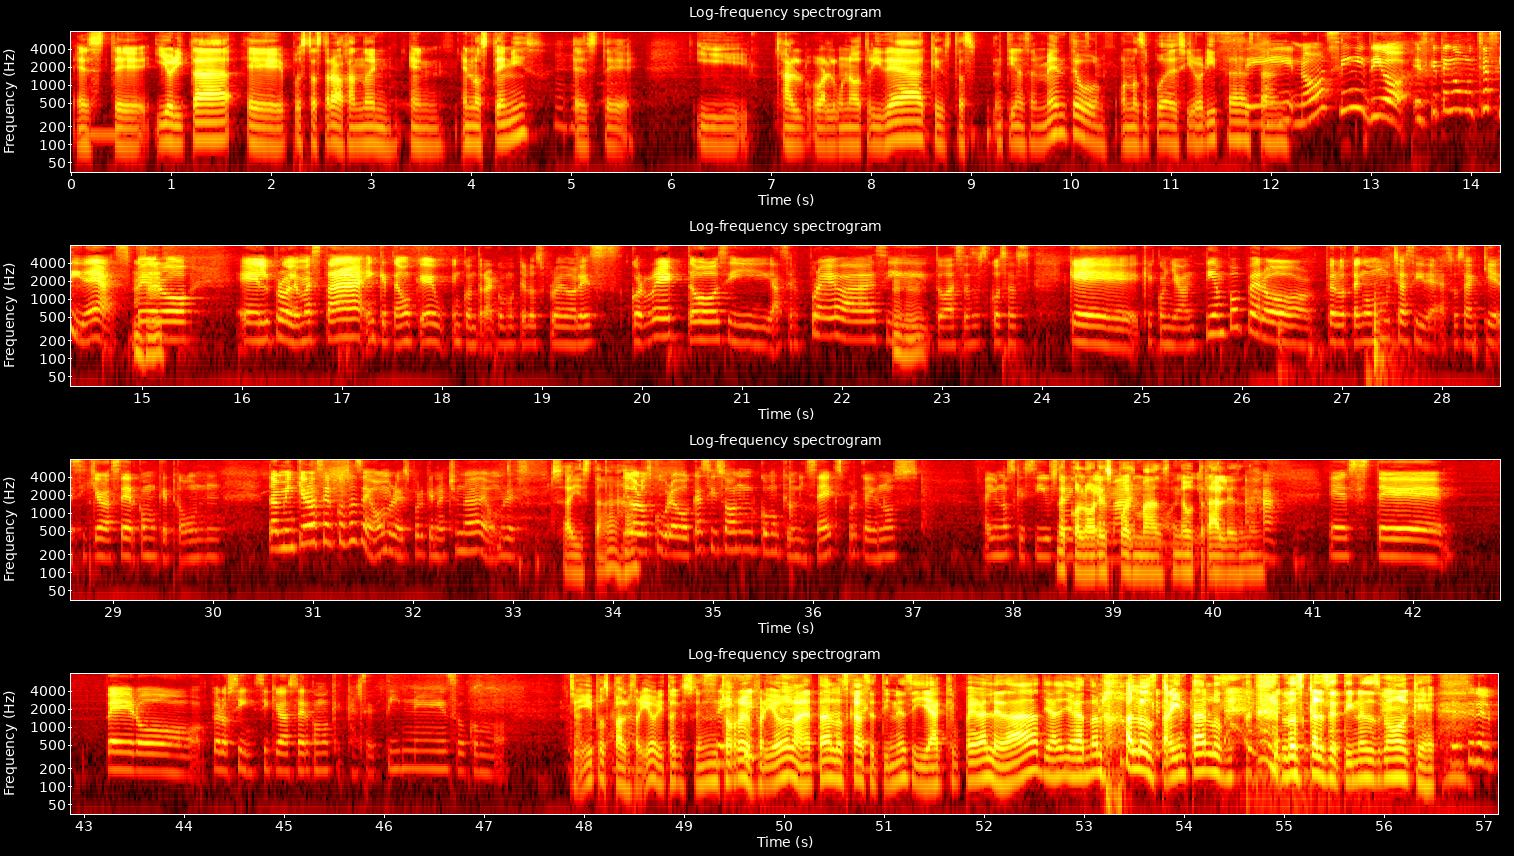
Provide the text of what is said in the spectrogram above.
Este, y ahorita eh, pues estás trabajando en, en, en los tenis, este, y o alguna otra idea que estás tienes en mente o, no se puede decir ahorita. Sí, no, sí, digo, es que tengo muchas ideas, pero el problema está en que tengo que encontrar como que los proveedores correctos y hacer pruebas y todas esas cosas que, que, conllevan tiempo, pero, pero tengo muchas ideas, o sea, que sí quiero hacer como que todo un también quiero hacer cosas de hombres, porque no he hecho nada de hombres. Pues ahí está. Digo, los cubrebocas sí son como que unisex, porque hay unos, hay unos que sí usan. De colores, pues, más neutrales, ¿no? Ajá. Este. Pero, pero sí, sí quiero hacer como que calcetines o como Sí, pues para el frío, ahorita que estoy en un chorro de frío, la neta, los calcetines y ya que pega la edad, ya llegando a los 30, los, los calcetines es como que...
